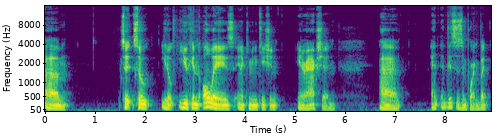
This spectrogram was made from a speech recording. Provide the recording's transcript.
Um, so so you know you can always in a communication interaction uh, and, and this is important but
